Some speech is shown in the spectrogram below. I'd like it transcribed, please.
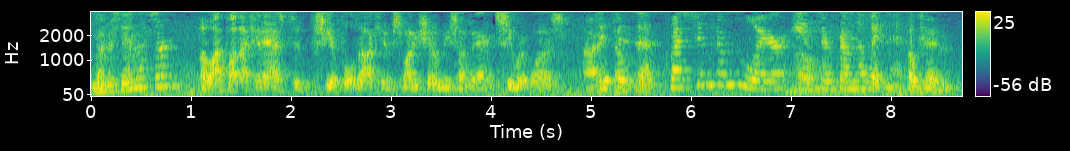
You understand that, sir? Oh, I thought I could ask to see a full document. If somebody showed me something, I could see what it was. I This is a question from the lawyer, oh. answer from the witness. Okay. Mm-hmm.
